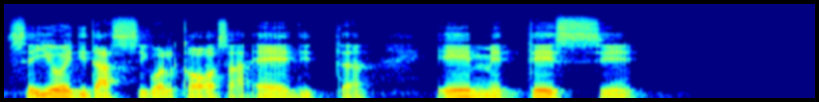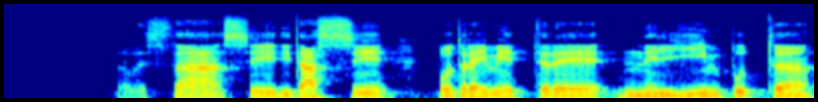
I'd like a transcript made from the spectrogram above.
Se io editassi qualcosa, edit, e mettessi... Dove sta? Se editassi potrei mettere negli input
